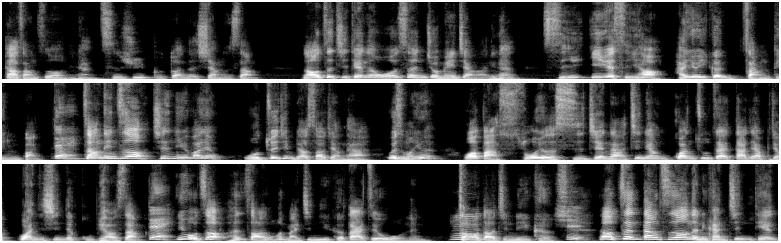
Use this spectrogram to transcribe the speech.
大涨之后，你看持续不断的向上，然后这几天呢，我是很久没讲了，你看。十一一月十一号还有一根涨停板，对，涨停之后，其实你会发现我最近比较少讲它，为什么？因为我要把所有的时间呢、啊，尽量关注在大家比较关心的股票上，对，因为我知道很少人会买金利科，大概只有我能找得到金利科、嗯，是。然后震荡之后呢，你看今天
